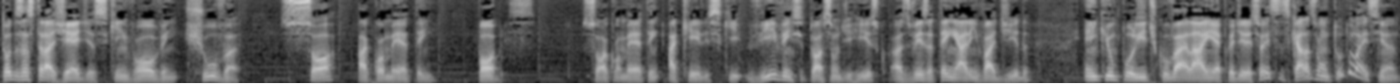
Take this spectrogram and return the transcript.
todas as tragédias que envolvem chuva só acometem pobres só acometem aqueles que vivem em situação de risco, às vezes até em área invadida, em que um político vai lá em época de eleição. Esses caras vão tudo lá esse ano.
